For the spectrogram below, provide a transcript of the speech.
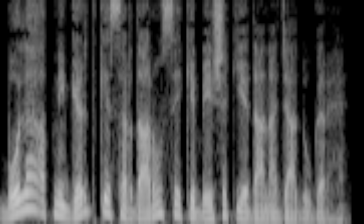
بولا اپنی گرد کے سرداروں سے کہ بے شک یہ دانا جادوگر ہے۔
